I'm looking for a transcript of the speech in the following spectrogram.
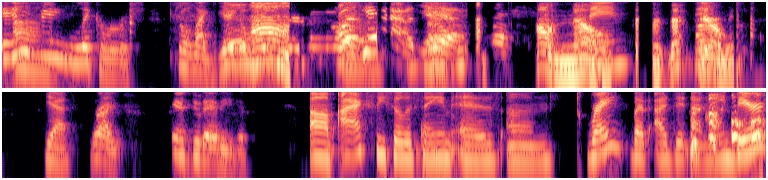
anything licorice. So like Yeah. Jägermeister. And all Oh yeah, Yeah. yeah. Oh no, Same. that's terrible. Yeah. Right. Can't do that either. Um, I actually feel the same as um Rae, but I did not name beer.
